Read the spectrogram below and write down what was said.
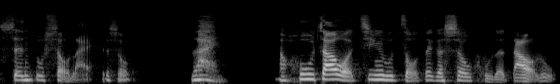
伸出手来，就说：“来，然后呼召我进入走这个受苦的道路。”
